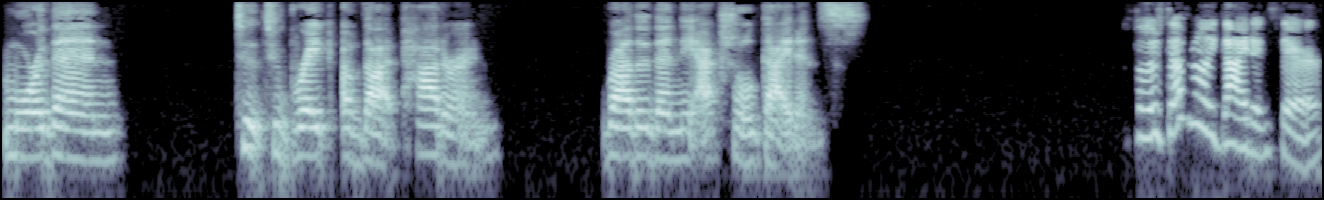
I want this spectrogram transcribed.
more than to to break of that pattern rather than the actual guidance. So there's definitely guidance there,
